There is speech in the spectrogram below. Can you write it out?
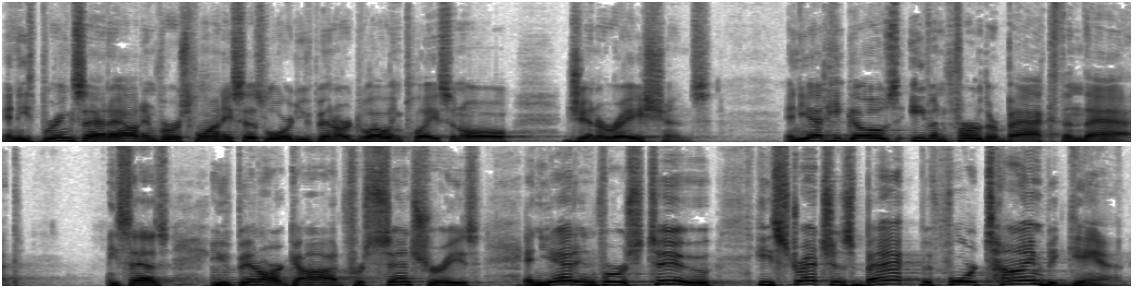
And he brings that out in verse 1. He says, Lord, you've been our dwelling place in all generations. And yet he goes even further back than that. He says, You've been our God for centuries. And yet in verse 2, he stretches back before time began.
